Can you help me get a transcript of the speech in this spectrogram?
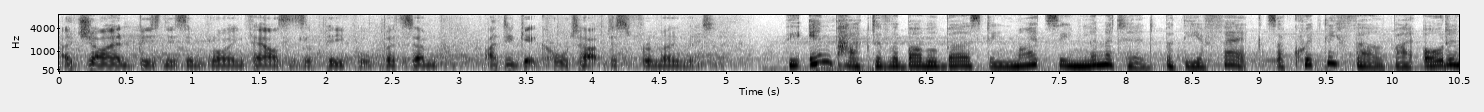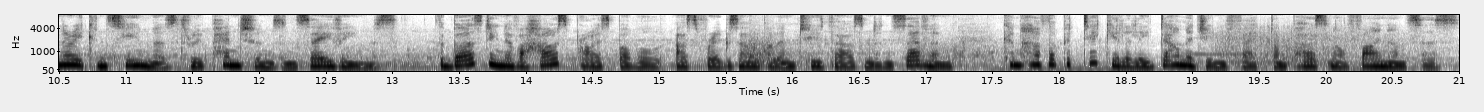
a giant business employing thousands of people. But um, I did get caught up just for a moment. The impact of the bubble bursting might seem limited, but the effects are quickly felt by ordinary consumers through pensions and savings. The bursting of a house price bubble, as for example in 2007, can have a particularly damaging effect on personal finances.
